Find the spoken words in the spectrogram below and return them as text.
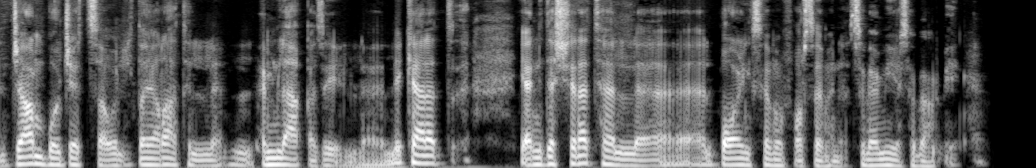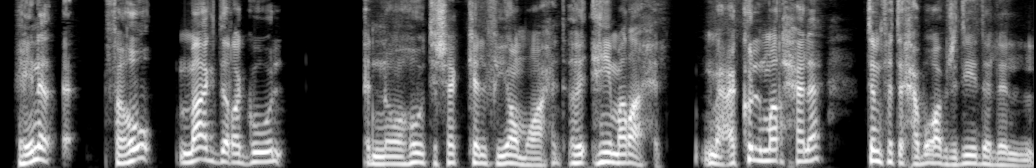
ال jumbo jets أو الطيارات العملاقة زي اللي كانت يعني دشنتها ال- البوينغ 747 747 هنا فهو ما أقدر أقول إنه هو تشكل في يوم واحد هي مراحل. مع كل مرحلة تنفتح أبواب جديدة لل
